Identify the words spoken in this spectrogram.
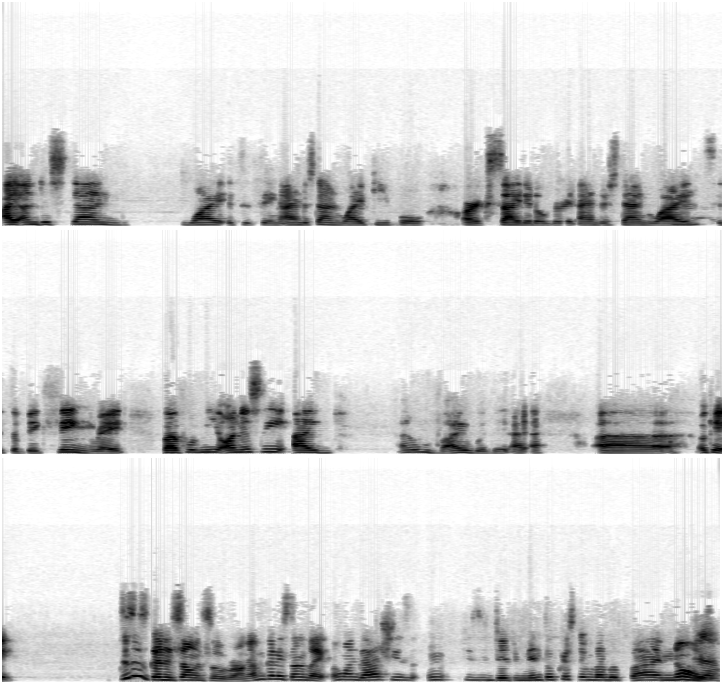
I understand why it's a thing. I understand why people are excited over it. I understand why Mhm. it's it's a big thing, right? But for me, honestly, I I don't vibe with it. I, I uh okay. This is gonna sound so wrong. I'm gonna sound like, oh my gosh, she's mm, she's a judgmental Christian, blah blah blah. No, Yeah,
